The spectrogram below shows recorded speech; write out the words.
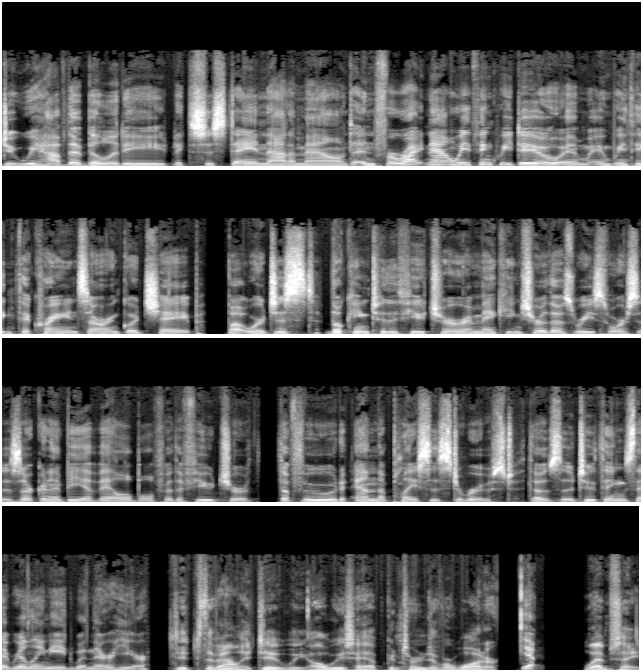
Do we have the ability to sustain that amount? And for right now, we think we do, and, and we think the cranes are in good shape. But we're just looking to the future and making sure those resources are going to be available for the future the food and the places to roost. Those are the two things they really need when they're here. It's the valley too. We always have concerns over water. Yep. Website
